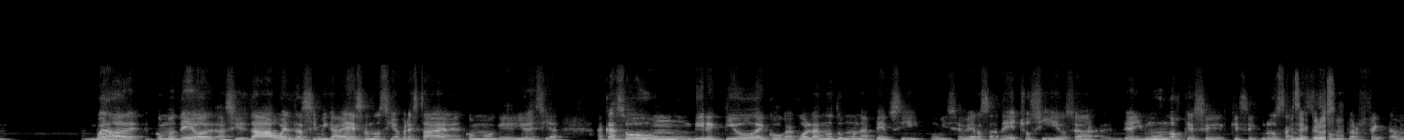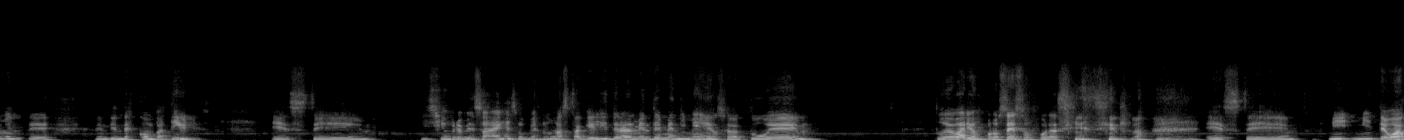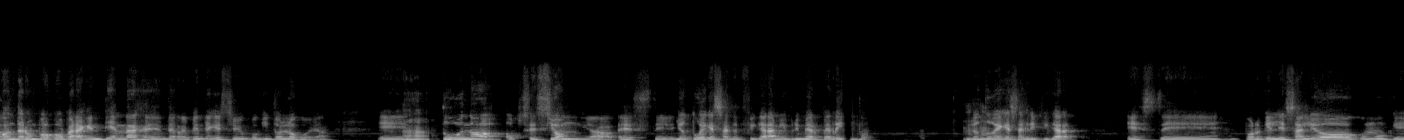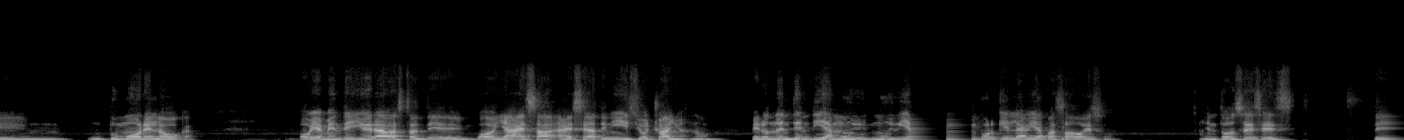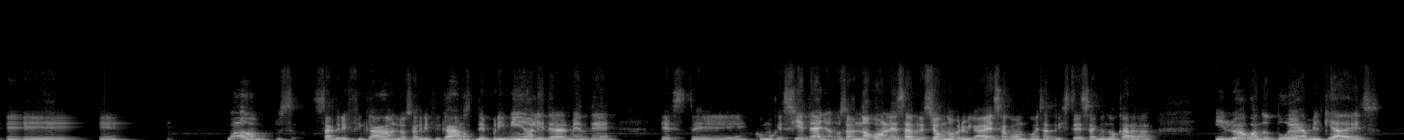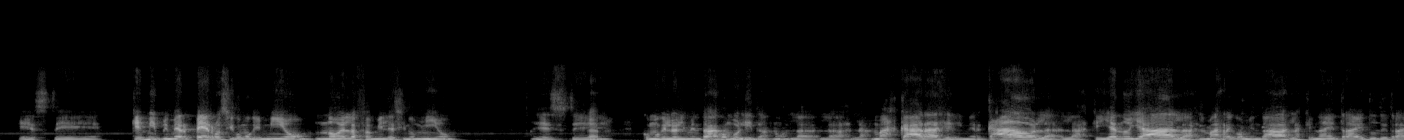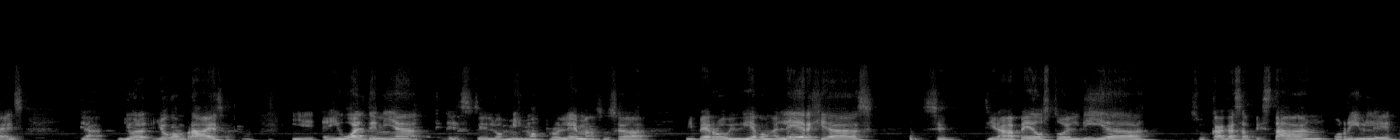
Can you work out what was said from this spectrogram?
bueno, eh, como te digo, así daba vueltas en mi cabeza, ¿no? Siempre estaba como que yo decía, ¿acaso un directivo de Coca-Cola no toma una Pepsi o viceversa? De hecho, sí, o sea, hay mundos que se, que se cruzan Que se y cruzan. son perfectamente, ¿me entiendes?, compatibles. Este, y siempre pensaba en eso, pues, ¿no? Hasta que literalmente me animé, o sea, tuve, tuve varios procesos, por así decirlo. Este, mi- mi- te voy a contar un poco para que entiendas de, de repente que estoy un poquito loco, ¿ya? Eh, tuve una obsesión, ¿ya? Este, yo tuve que sacrificar a mi primer perrito. Lo tuve que sacrificar este, porque le salió como que mm, un tumor en la boca. Obviamente yo era bastante, bueno, ya a esa, a esa edad tenía 18 años, ¿no? pero no entendía muy, muy bien por qué le había pasado eso. Entonces, este, bueno, pues, lo sacrificábamos, deprimido literalmente, este, como que siete años, o sea, no con esa depresión, ¿no? Pero mi cabeza con, con esa tristeza que uno carga. Y luego cuando tuve a Melquiades, este, que es mi primer perro, así como que mío, no en la familia, sino mío, este, como que lo alimentaba con bolitas, ¿no? las más caras del mercado, las que ya no ya, las más recomendadas, las que nadie trae, tú te traes, ya, yo, yo compraba esas, ¿no? Y, e igual tenía este, los mismos problemas, o sea, mi perro vivía con alergias, se tiraba pedos todo el día, sus cacas apestaban, horrible.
